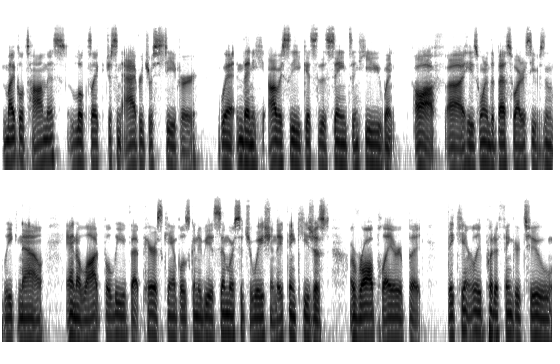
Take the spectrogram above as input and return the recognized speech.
Michael Thomas looked like just an average receiver. When, and then he obviously he gets to the Saints and he went off. Uh, he's one of the best wide receivers in the league now, and a lot believe that Parris Campbell is going to be a similar situation. They think he's just a raw player, but they can't really put a finger to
